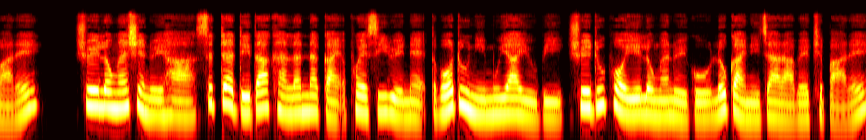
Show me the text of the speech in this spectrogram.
ပါတယ်။ရွှေလုပ်ငန်းရှင်တွေဟာစစ်တပ်ဒေသခံလက်နက်ကင်အဖွဲ့အစည်းတွေနဲ့သဘောတူညီမှုရယူပြီးရွှေတူးဖော်ရေးလုပ်ငန်းတွေကိုလုပ်ကင်နေကြတာပဲဖြစ်ပါတယ်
